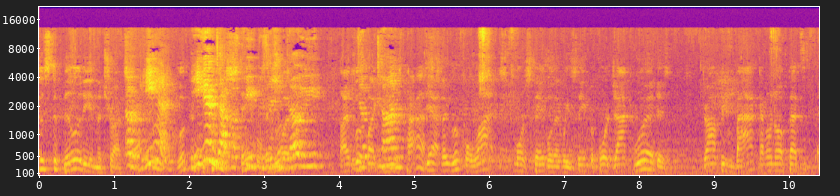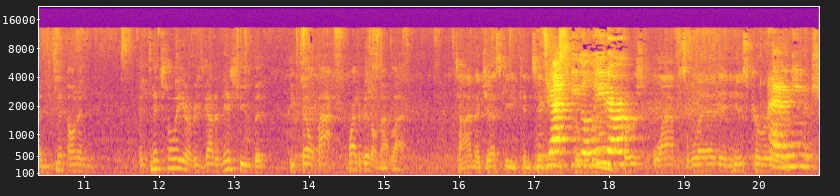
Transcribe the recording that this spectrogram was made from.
the stability in the trucks. Oh, They're actually Deegan. looking Deegan's pretty up a few positions, look- though. He, I he look like in time. years past. Yeah, they look a lot more stable than we've seen before. Jack Wood is dropping back. I don't know if that's intent on in, intentionally or if he's got an issue, but he fell back quite a bit on that lap. Ty Majeski continues Majeski, to the leader. First laps led in his career. And Nemechek.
